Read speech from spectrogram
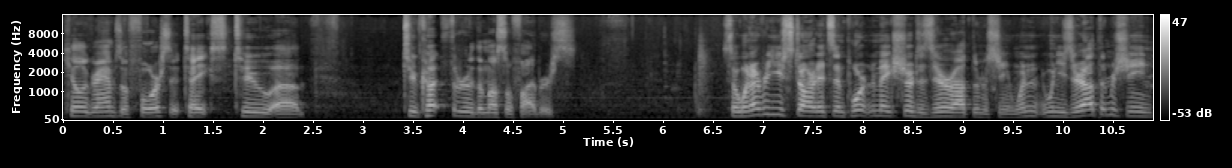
kilograms of force it takes to, uh, to cut through the muscle fibers. So whenever you start, it's important to make sure to zero out the machine. When, when you zero out the machine,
